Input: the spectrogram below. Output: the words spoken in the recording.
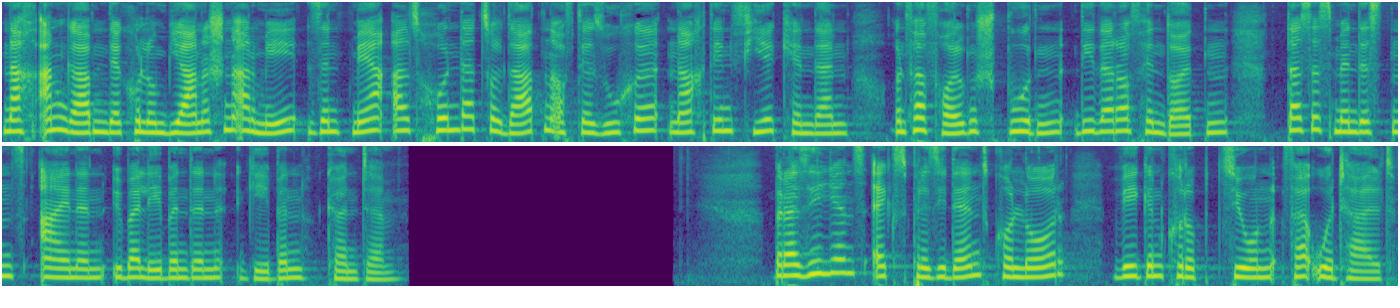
Nach Angaben der kolumbianischen Armee sind mehr als 100 Soldaten auf der Suche nach den vier Kindern und verfolgen Spuren, die darauf hindeuten, dass es mindestens einen Überlebenden geben könnte. Brasiliens Ex-Präsident Collor wegen Korruption verurteilt.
